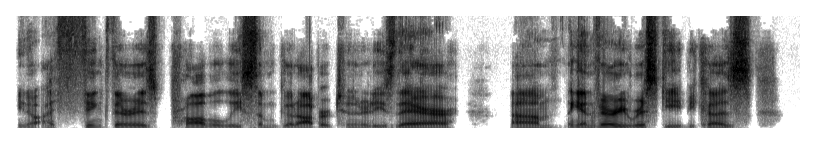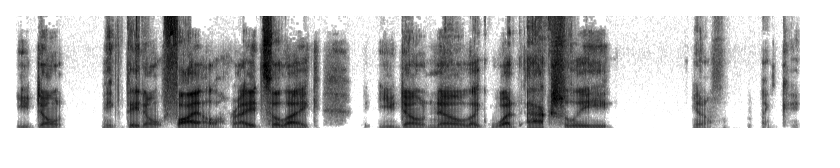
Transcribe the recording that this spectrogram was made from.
you know, I think there is probably some good opportunities there. Um, again, very risky because you don't they don't file, right? So like you don't know like what actually you know like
